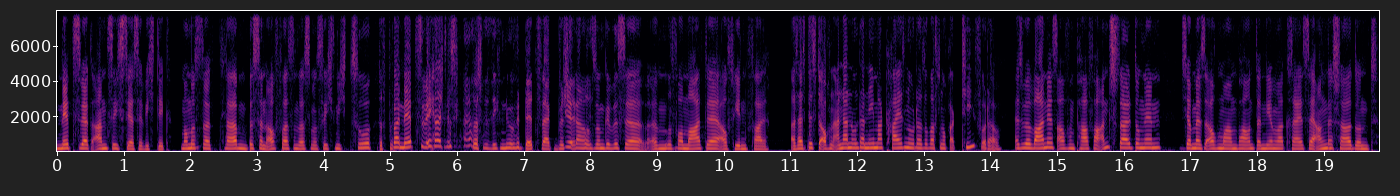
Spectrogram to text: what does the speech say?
Netzwerk an sich sehr, sehr wichtig. Man muss da klar ein bisschen aufpassen, dass man sich nicht zu Das vernetzwerkt. dass wir sich nur mit Netzwerken beschäftigen. genau, so ein gewisse ähm, Formate auf jeden Fall. Das heißt, bist du auch in anderen Unternehmerkreisen oder sowas noch aktiv oder? Also wir waren jetzt auf ein paar Veranstaltungen. Ich habe mir jetzt auch mal ein paar Unternehmerkreise angeschaut und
